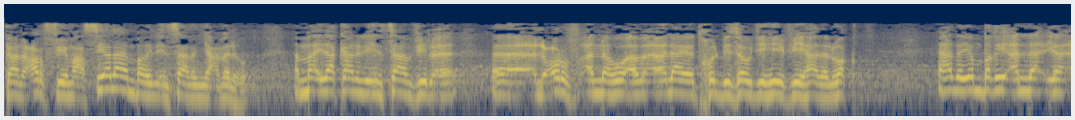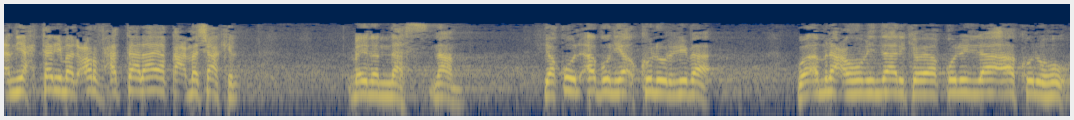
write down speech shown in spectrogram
كان عرف في معصية لا ينبغي الإنسان أن يعمله. أما إذا كان الإنسان في آه، العرف أنه لا يدخل بزوجه في هذا الوقت هذا ينبغي أن يحترم العرف حتى لا يقع مشاكل بين الناس. نعم. يقول أب يأكل الربا وأمنعه من ذلك ويقول لا آكله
